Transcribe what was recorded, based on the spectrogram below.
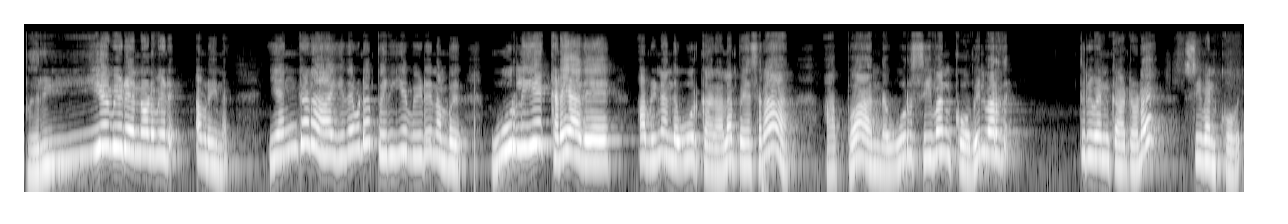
பெரிய வீடு என்னோடய வீடு அப்படின்னு. எங்கடா இதை விட பெரிய வீடு நம்ம ஊர்லேயே கிடையாதே அப்படின்னு அந்த ஊர்க்காரெல்லாம் பேசுகிறா அப்போ அந்த ஊர் சிவன் கோவில் வருது. திருவெண்காட்டோட சிவன் கோவில்.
